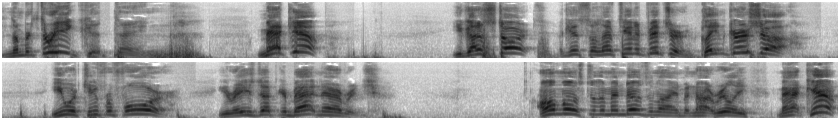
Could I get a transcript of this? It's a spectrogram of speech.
number three good thing. Matt Kemp. You got to start against the left handed pitcher, Clayton Kershaw. You were two for four. You raised up your batting average. Almost to the Mendoza line, but not really. Matt Kemp,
